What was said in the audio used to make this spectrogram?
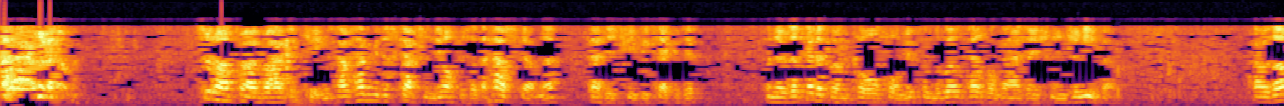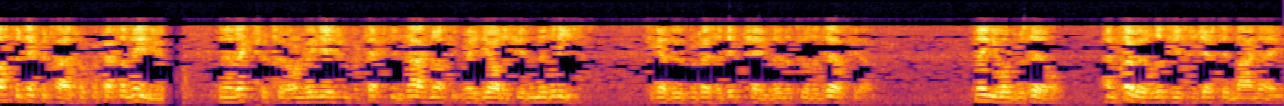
After I arrived at King's, I was having a discussion in the office of the House Governor, that is Chief Executive, when there was a telephone call for me from the World Health Organization in Geneva. I was asked to deputise for Professor Mayneord in a lecture tour on radiation protection in diagnostic radiology in the Middle East, together with Professor Dick Chamberlain of Philadelphia. Mayneord was ill, and so ill that he suggested my name.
